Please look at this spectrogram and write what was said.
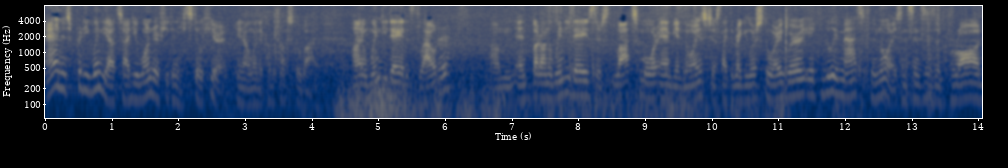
and it's pretty windy outside, you wonder if you can still hear it. You know, when a couple trucks go by. On a windy day, it's louder. Um, and but on the windy days, there's lots more ambient noise, just like the regular story, where it really masks the noise. And since it's a broad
